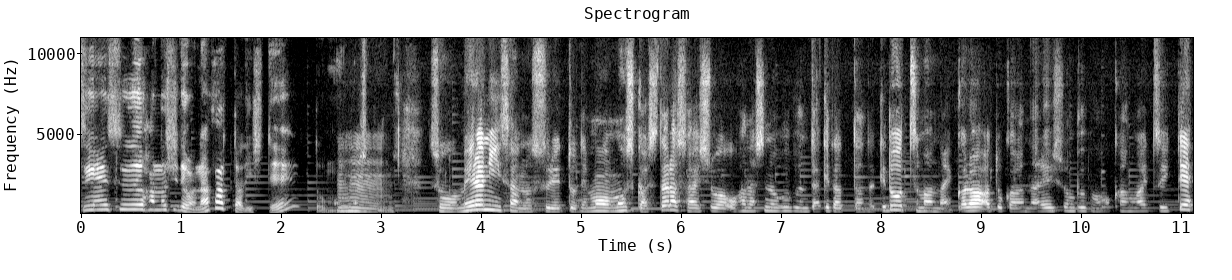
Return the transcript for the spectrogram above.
出演する話ではなかったりしてと思ういました。ん、そうメラニーさんのスレッドでももしかしたら最初はお話の部分だけだったんだけどつまんないから後からナレーション部分を考えついて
